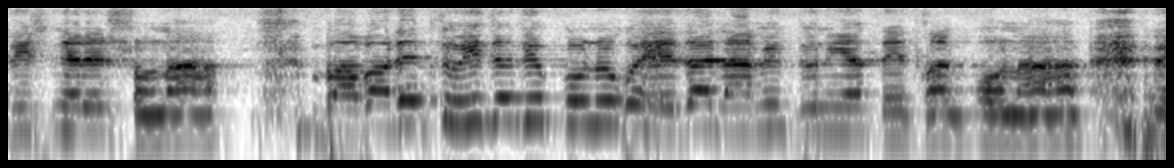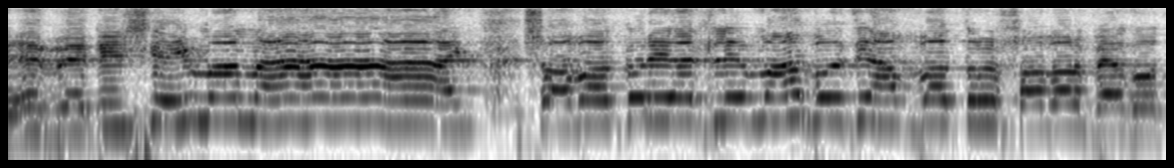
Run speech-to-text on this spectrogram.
দিস রে সোনা। বাবারে, তুই যদি কোনো হয়ে যাস আমি দুনিয়াতে থাকব না। রে বেটি, সেই মানাই সবার করে আসলে মা বলছে, আব্বা, তোর সবার ব্যাগত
